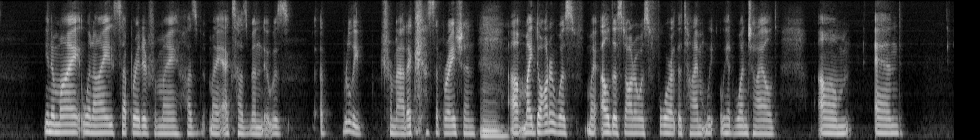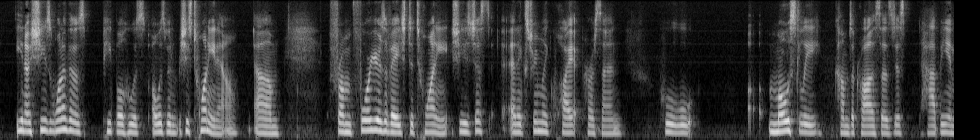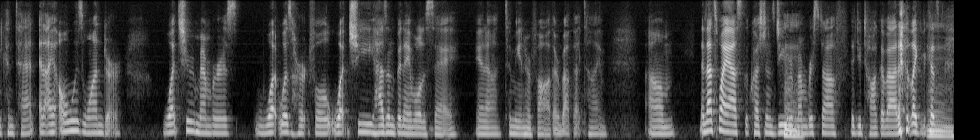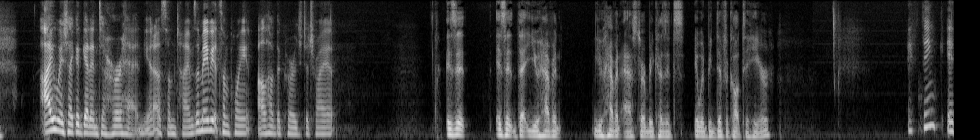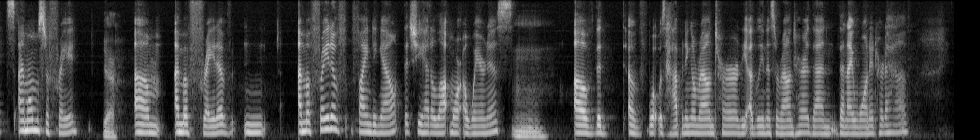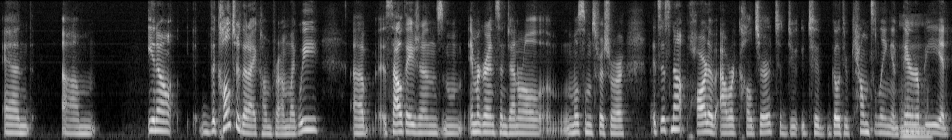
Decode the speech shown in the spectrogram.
you know, my when I separated from my husband, my ex husband, it was a really traumatic separation. Um, my daughter was my eldest daughter was four at the time. We we had one child, um, and you know, she's one of those people who has always been. She's 20 now. Um, from four years of age to 20, she's just an extremely quiet person who mostly comes across as just happy and content. And I always wonder what she remembers, what was hurtful, what she hasn't been able to say, you know, to me and her father about that time. Um, and that's why I ask the questions Do you remember stuff? Did you talk about it? like, because I wish I could get into her head, you know, sometimes. And maybe at some point I'll have the courage to try it. is it is it that you haven't you haven't asked her because it's it would be difficult to hear? I think it's, I'm almost afraid Yeah. Um I'm afraid of I'm afraid of finding out that she had a lot more awareness of the of what was happening around her, the ugliness around her than than I wanted her to have. And um you know, the culture that I come from, like we uh, South Asians, m- immigrants in general, Muslims for sure. It's just not part of our culture to do to go through counseling and therapy, and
